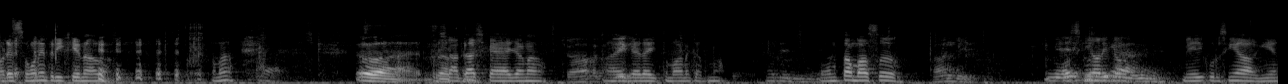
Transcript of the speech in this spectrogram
ਬੜੇ ਸੋਹਣੇ ਤਰੀਕੇ ਨਾਲ ਹਨਾ? ਪ੍ਰਸ਼ਾਦਾ ਛਕਾਇਆ ਜਾਣਾ। ਆਏ ਗਏ ਦਾ ਇਤਮਾਨ ਕਰਨਾ। ਹੁਣ ਤਾਂ ਬਸ ਹਾਂਜੀ। ਕੁਰਸੀਆਂ ਵਾਲੀ ਤਾਂ ਮੇਜ਼ ਕੁਰਸੀਆਂ ਆ ਗਈਆਂ।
